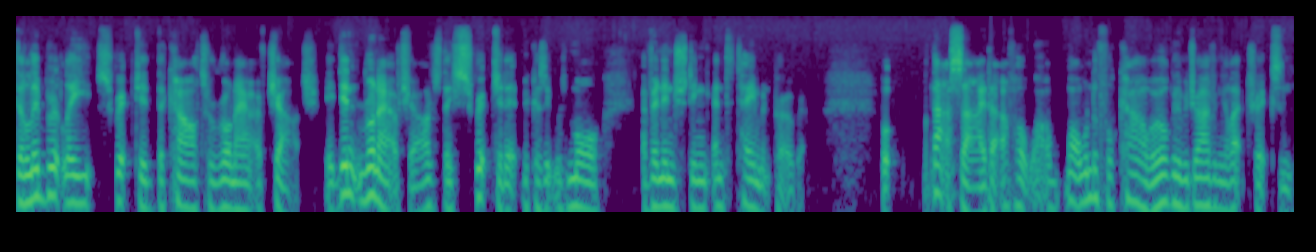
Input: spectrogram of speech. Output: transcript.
deliberately scripted the car to run out of charge. It didn't run out of charge. They scripted it because it was more of an interesting entertainment program. But, but that aside, I thought, what a, what a wonderful car. We're all going to be driving electrics and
